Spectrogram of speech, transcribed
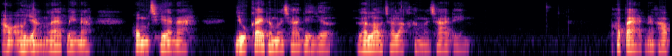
เอาเอาอย่างแรกเลยนะ ผมเชียร์นะ อยู่ใกล้ธรรมชาติเยอะๆแล้วเราจะรักธรรมชาติเอง ข้อ 8 นะครับ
